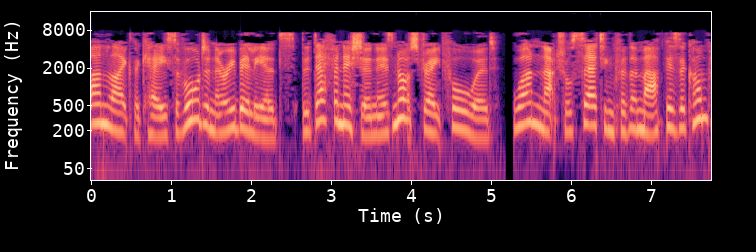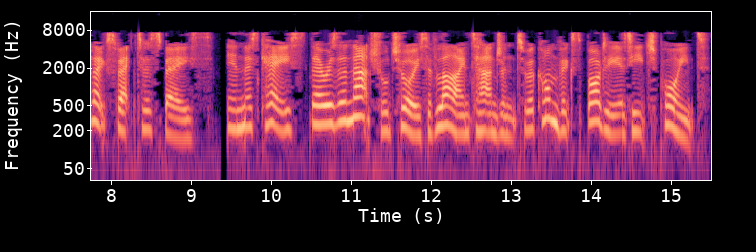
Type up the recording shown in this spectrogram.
Unlike the case of ordinary billiards, the definition is not straightforward. One natural setting for the map is a complex vector space. In this case, there is a natural choice of line tangent to a convex body at each point.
